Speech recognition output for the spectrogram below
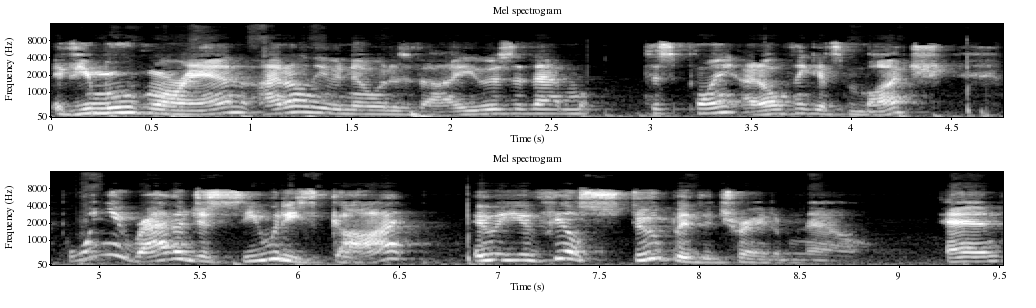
If you move Morin, I don't even know what his value is at that this point. I don't think it's much. But wouldn't you rather just see what he's got? It, it feels stupid to trade him now. And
